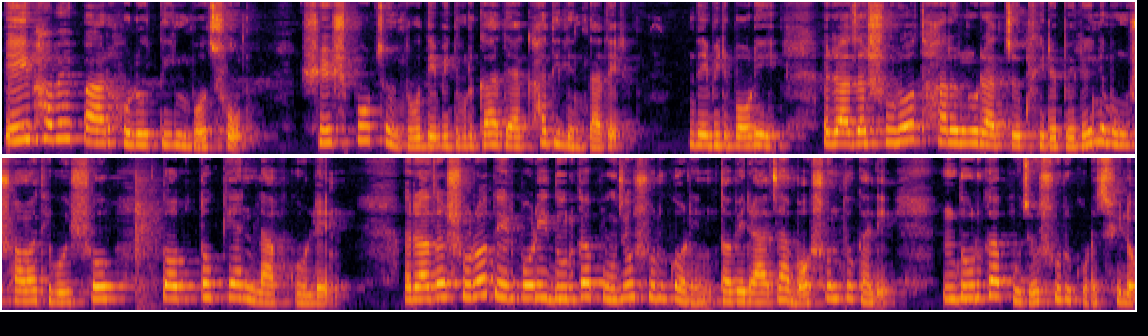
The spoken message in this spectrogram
এইভাবে পার হলো তিন বছর। শেষ পর্যন্ত দেবী দুর্গা দেখা দিলেন তাদের। দেবীর বরে রাজা সুরত হারানো রাজ্য ফিরে পেলেন এবং সমাধি বৈশ্য তত্ত্বজ্ঞান লাভ করলেন। রাজা সুরত এরপরই দুর্গা পুজো শুরু করেন, তবে রাজা বসন্তকালে দুর্গা পুজো শুরু করেছিল।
